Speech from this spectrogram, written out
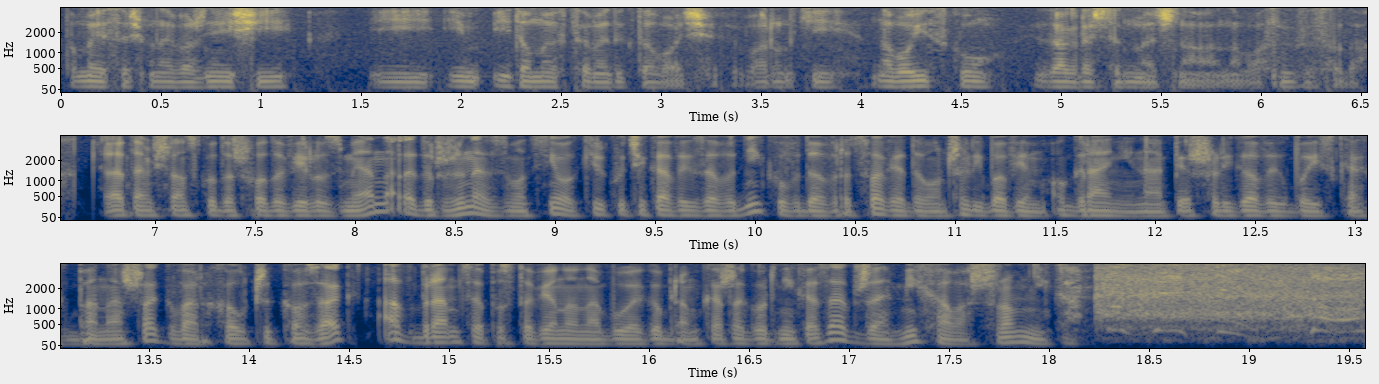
to my jesteśmy najważniejsi i, i, i to my chcemy dyktować warunki na boisku, zagrać ten mecz na, na własnych zasadach. Latem w Śląsku doszło do wielu zmian, ale drużynę wzmocniło kilku ciekawych zawodników. Do Wrocławia dołączyli bowiem ograni na pierwszoligowych boiskach Banaszak, Warchoł czy Kozak, a w bramce postawiono na byłego bramkarza Górnika Zabrze Michała Szromnika. zmieścił! Co on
